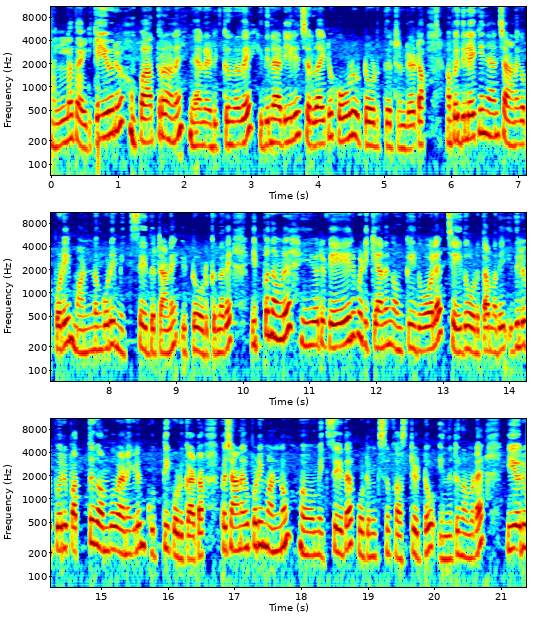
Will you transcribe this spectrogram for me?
നല്ലതായിരിക്കും. ഈ ഒരു പാത്രമാണ് ഞാൻ എടുക്കുന്നത്. ഇതിന്റെ അടിയിൽ ചെറുതായിട്ട് ഹോൾ ഇട്ട് കൊടുത്തിട്ടുണ്ട് കേട്ടോ. അപ്പോൾ ഇതിലേക്ക് ഞാൻ ചാണകപ്പൊടി മണ്ണും കൂടി മിക്സ് ചെയ്തിട്ടാണ് ഇട്ട് കൊടുക്കുന്നത്. ഇപ്പം നമ്മൾ ഈ ഒരു വേര് പിടിക്കാൻ നമുക്ക് ഇതുപോലെ ചെയ്തു കൊടുത്താൽ മതി. ഇതിലിപ്പോൾ ഒരു പത്ത് കമ്പ് വേണമെങ്കിലും കുത്തി കൊടുക്കാം കേട്ടോ. അപ്പോൾ ചാണകപ്പൊടി മണ്ണും മിക്സ് ചെയ്ത പൊടി മിക്സ് ഫസ്റ്റ് ഇട്ടു. എന്നിട്ട് നമ്മുടെ ഈ ഒരു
